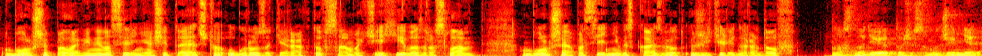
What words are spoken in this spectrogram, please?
Больше половины населения считает, что угроза терактов в самой Чехии возросла. Больше опасений высказывают жители городов. Na snadě je to, že samozřejmě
